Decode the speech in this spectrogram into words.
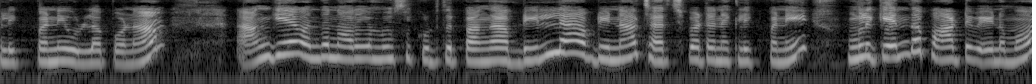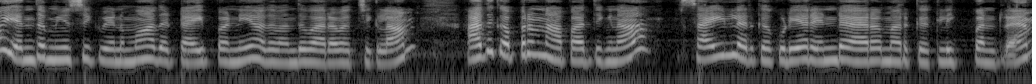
கிளிக் பண்ணி உள்ளே போனால் அங்கேயே வந்து நிறைய மியூசிக் கொடுத்துருப்பாங்க. அப்படி இல்லை அப்படின்னா சர்ச் பட்டனை கிளிக் பண்ணி உங்களுக்கு எந்த பாட்டு வேணுமோ எந்த மியூசிக் வேணுமோ அதை டைப் பண்ணி அதை வந்து வர வச்சுக்கலாம். அதுக்கப்புறம் நான் பார்த்தீங்கன்னா சைடில் இருக்கக்கூடிய ரெண்டு ஏரோ மார்க்கை கிளிக் பண்ணுறேன்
